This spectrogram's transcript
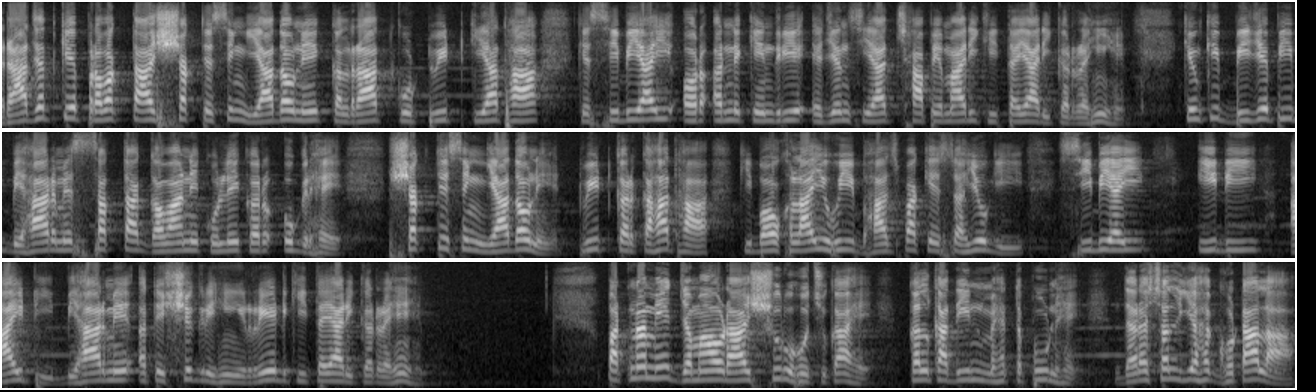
राजद के प्रवक्ता शक्ति सिंह यादव ने कल रात को ट्वीट किया था कि सीबीआई और अन्य केंद्रीय एजेंसियाँ छापेमारी की तैयारी कर रही हैं, क्योंकि बीजेपी बिहार में सत्ता गंवाने को लेकर उग्र है। शक्ति सिंह यादव ने ट्वीट कर कहा था कि बौखलाई हुई भाजपा के सहयोगी सीबीआई ईडी आईटी बिहार में अतिशीघ्र ही रेड की तैयारी कर रहे हैं। पटना में जमाव राज शुरू हो चुका है। कल का दिन महत्वपूर्ण है। दरअसल यह घोटाला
